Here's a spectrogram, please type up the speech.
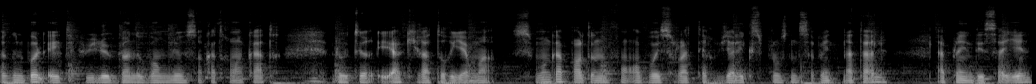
Dragon Ball a été publié le 20 novembre 1984. L'auteur est Akira Toriyama. Ce manga parle d'un enfant envoyé sur la Terre via l'explosion de sa planète natale, la planète des Saiyans.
